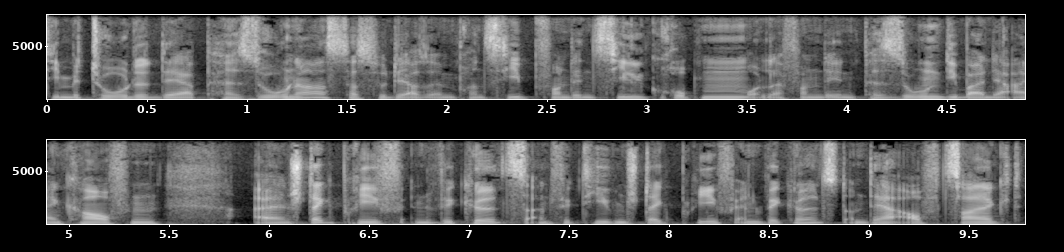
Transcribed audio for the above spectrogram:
die Methode der Personas, dass du dir also im Prinzip von den Zielgruppen oder von den Personen, die bei dir einkaufen, einen Steckbrief entwickelst, einen fiktiven Steckbrief entwickelst und der aufzeigt,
